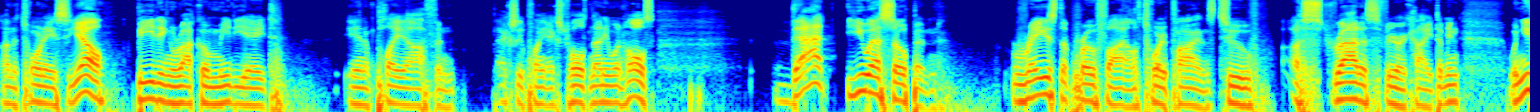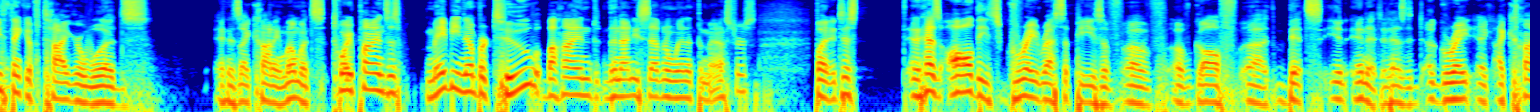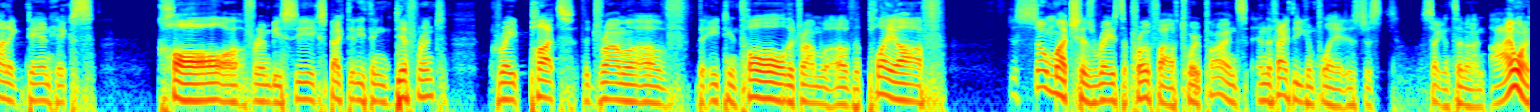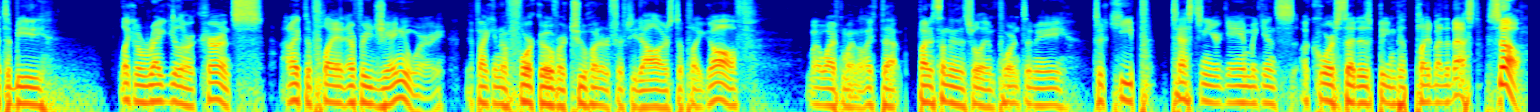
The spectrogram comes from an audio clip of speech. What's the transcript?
on a torn ACL, beating Rocco Mediate in a playoff and actually playing extra holes, 91 holes. That U.S. Open raised the profile of Torrey Pines to a stratospheric height. I mean, when you think of Tiger Woods and his iconic moments, Torrey Pines is maybe number two behind the 97 win at the Masters, but it just it has all these great recipes of of, of golf uh, bits in, in, it. It has a, great iconic Dan Hicks call for NBC. Expect anything different. Great putt. The drama of the 18th hole. The drama of the playoff just so much has raised the profile of Torrey Pines, and the fact that you can play it is just second to none. I want it to be like a regular occurrence. I like to play it every January. If I can fork over $250 to play golf, my wife might not like that, but it's something that's really important to me to keep testing your game against a course that is being played by the best. So,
